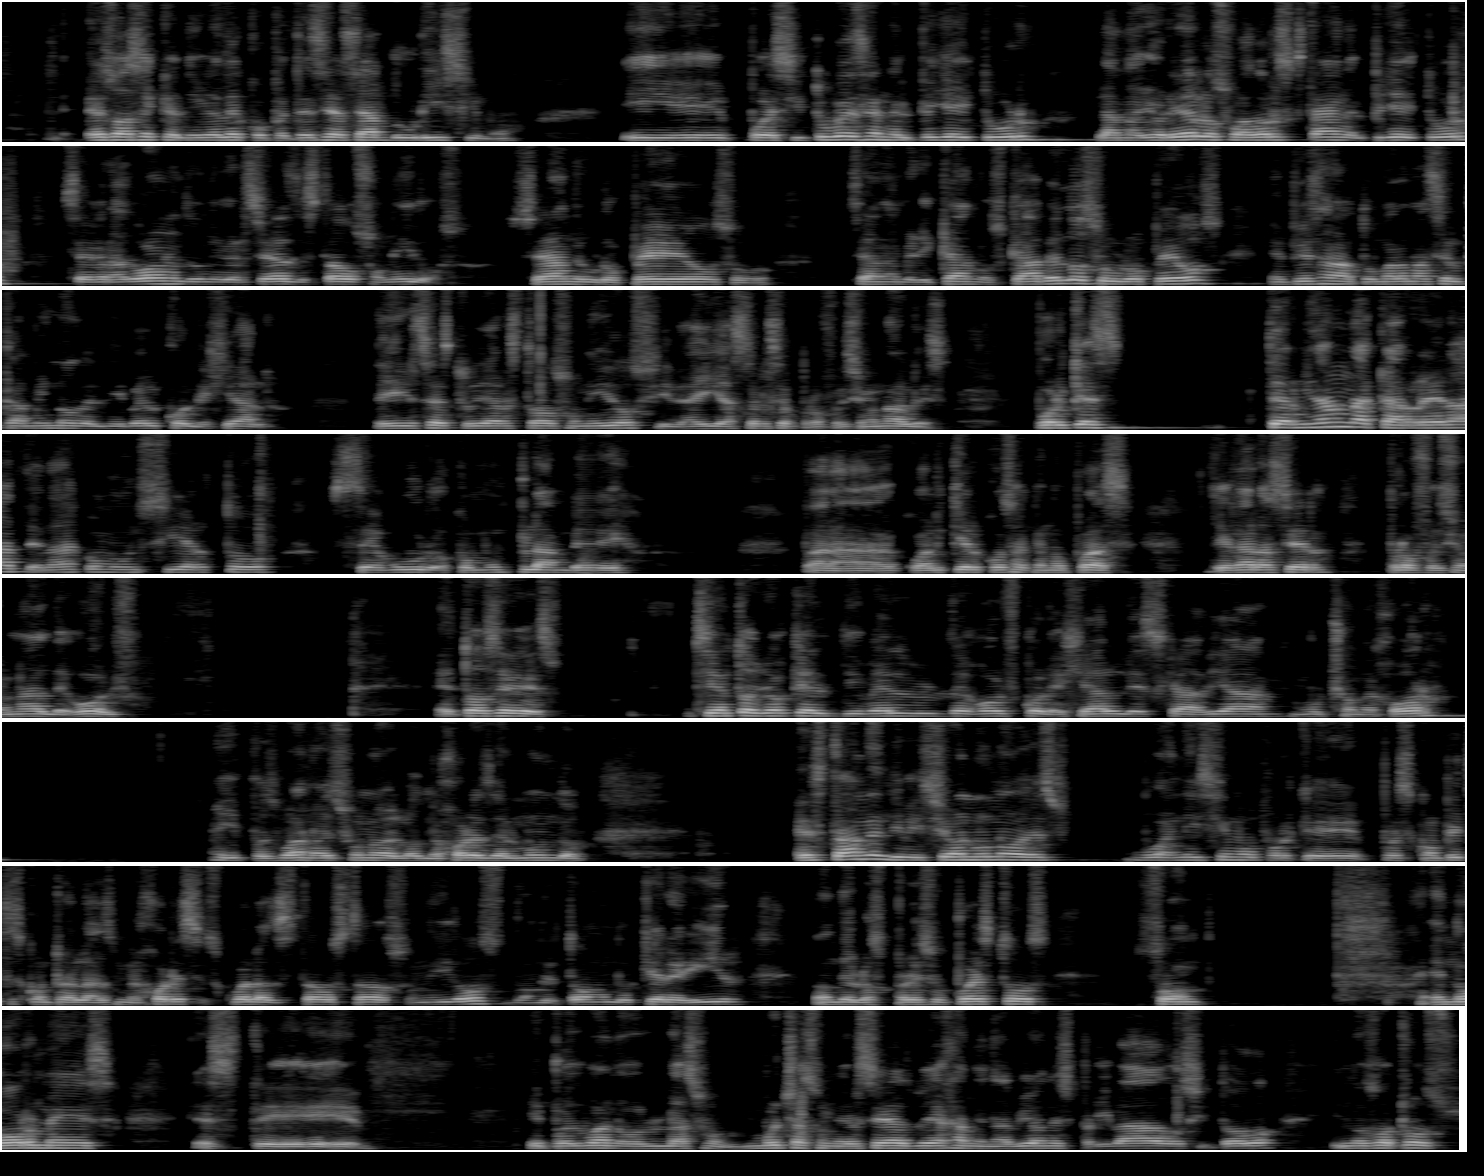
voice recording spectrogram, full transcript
eso hace que el nivel de competencia sea durísimo. Y pues si tú ves en el PGA Tour, la mayoría de los jugadores que están en el PGA Tour se graduaron de universidades de Estados Unidos, sean europeos o sean americanos. Cada vez los europeos empiezan a tomar más el camino del nivel colegial, de irse a estudiar a Estados Unidos y de ahí hacerse profesionales. Porque terminar una carrera te da como un cierto seguro, como un plan B para cualquier cosa que no puedas llegar a ser profesional de golf. Entonces, siento yo que el nivel de golf colegial es cada día mucho mejor y pues bueno, es uno de los mejores del mundo. Estando en División 1 es buenísimo porque pues compites contra las mejores escuelas de Estados, Unidos, donde todo el mundo quiere ir, donde los presupuestos son enormes, este, y pues bueno, las, muchas universidades viajan en aviones privados y todo, y nosotros,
